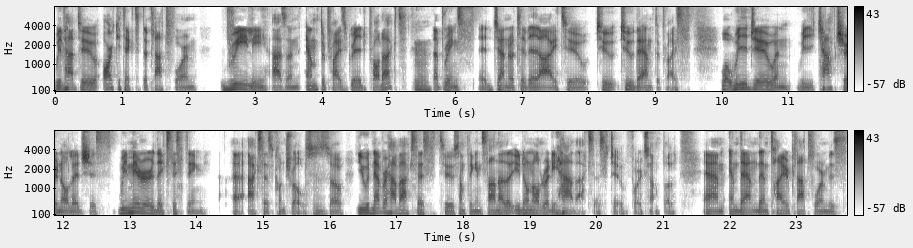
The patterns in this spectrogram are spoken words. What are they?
we've had to architect the platform really as an enterprise grade product Mm. that brings uh, generative AI to to to the enterprise. What we do when we capture knowledge is we mirror the existing uh, access controls. So you would never have access to something in Sana that you don't already have access to, for example. Um, and then the entire platform is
